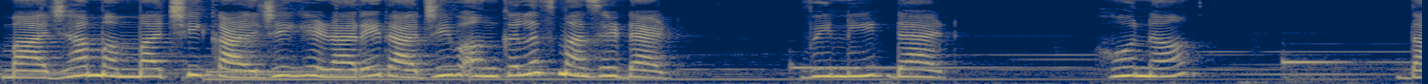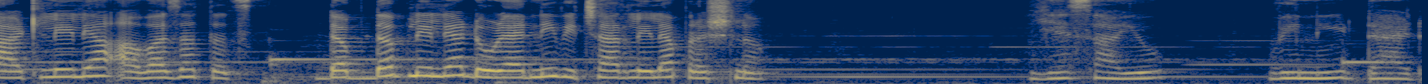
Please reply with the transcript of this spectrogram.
माझ्या मम्माची काळजी घेणारे राजीव अंकलच माझे डॅड वी नीड डॅड हो ना? दाटलेल्या आवाजातच डबडबलेल्या डोळ्यांनी विचारलेला प्रश्न. येस आयू वी नीड डॅड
